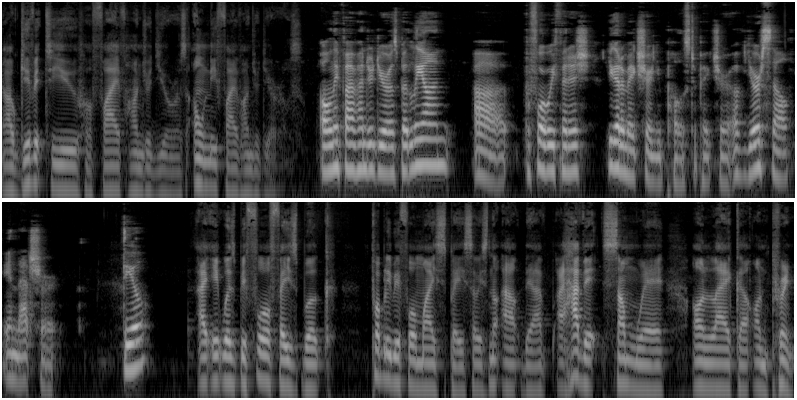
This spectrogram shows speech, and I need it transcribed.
I'll give it to you for 500 euros. Only 500 euros. Only 500 euros. But Leon, uh, before we finish, you got to make sure you post a picture of yourself in that shirt. Deal? I, it was before Facebook, probably before MySpace, so it's not out there. I, have it somewhere on like uh, on print.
